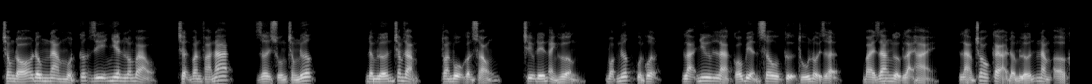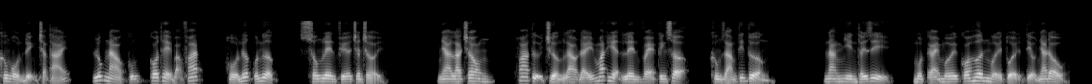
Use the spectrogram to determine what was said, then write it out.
trong đó đông nam một cước dĩ nhiên lõm vào, trận văn phá nát, rơi xuống trong nước đầm lớn trăm dặm, toàn bộ gần sóng, chịu đến ảnh hưởng, bọt nước cuồn cuộn, lại như là có biển sâu cự thú nổi giận, bài ra ngược lại hải, làm cho cả đầm lớn nằm ở không ổn định trạng thái, lúc nào cũng có thể bạo phát, hồ nước cuốn ngược xông lên phía chân trời. Nhà la trong, hoa tự trưởng lao đáy mắt hiện lên vẻ kinh sợ, không dám tin tưởng. Nàng nhìn thấy gì, một cái mới có hơn mười tuổi tiểu nha đầu,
